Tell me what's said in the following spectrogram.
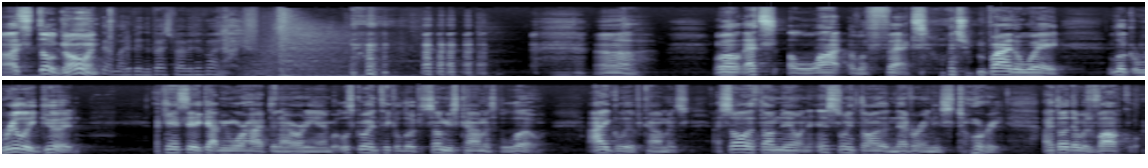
oh, it's still going. That might have been the best moment of my life. Ah, well, that's a lot of effects, which, by the way, look really good. I can't say it got me more hyped than I already am, but let's go ahead and take a look at some of these comments below. iGliv comments, I saw the thumbnail and instantly thought of the never-ending story. I thought that was Valcor.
